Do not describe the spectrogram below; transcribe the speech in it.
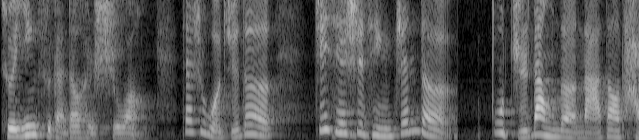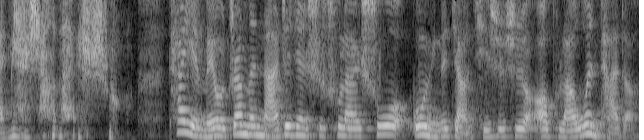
所以因此感到很失望。但是我觉得这些事情真的不值当的拿到台面上来说。他也没有专门拿这件事出来说。公允的讲，其实是奥普拉问他的，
